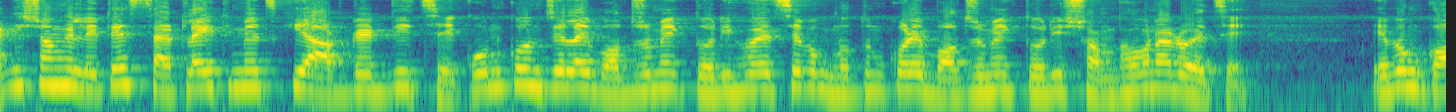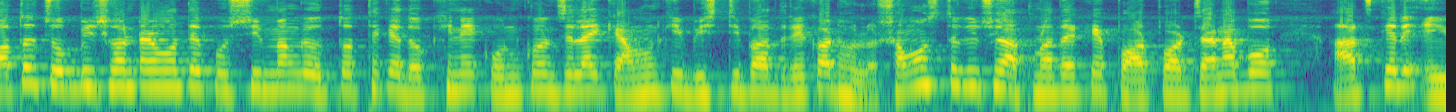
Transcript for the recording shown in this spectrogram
একই সঙ্গে লেটেস্ট স্যাটেলাইট ইমেজ কি আপডেট দিচ্ছে, কোন কোন জেলায় বজ্রমেঘ তৈরি হয়েছে এবং নতুন করে বজ্রমেঘ তৈরির সম্ভাবনা রয়েছে। এবং গত চব্বিশ ঘণ্টার মধ্যে পশ্চিমবঙ্গের উত্তর থেকে দক্ষিণে কোন কোন জেলায় কেমন কি বৃষ্টিপাত রেকর্ড হলো, সমস্ত কিছু আপনাদেরকে পরপর জানাব আজকের এই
